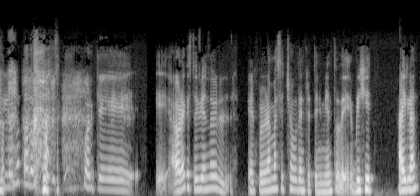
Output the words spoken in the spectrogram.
lo he notado porque eh, ahora que estoy viendo el, el programa, ese show de entretenimiento de Big Hit Island,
